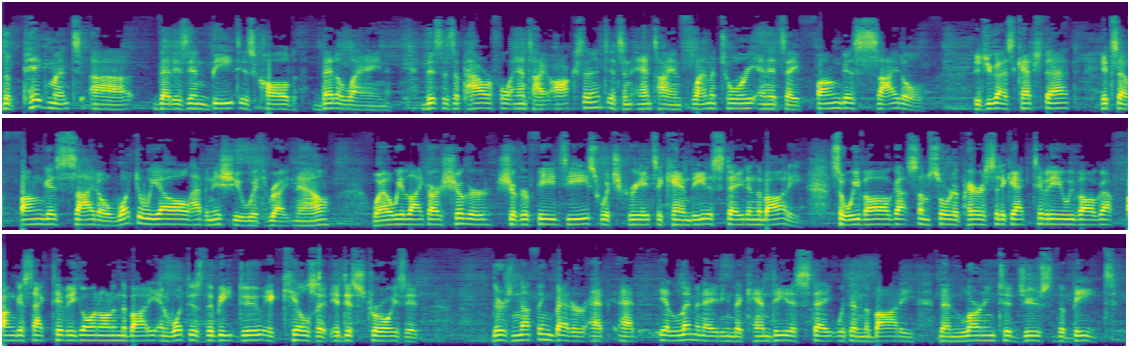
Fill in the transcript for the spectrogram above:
The pigment uh, that is in beet is called betalain. This is a powerful antioxidant, it's an anti inflammatory, and it's a fungicidal. Did you guys catch that? It's a fungicidal. What do we all have an issue with right now? Well, we like our sugar. Sugar feeds yeast, which creates a candida state in the body. So we've all got some sort of parasitic activity. We've all got fungus activity going on in the body. And what does the beet do? It kills it. It destroys it. There's nothing better at, at eliminating the candida state within the body than learning to juice the beet.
